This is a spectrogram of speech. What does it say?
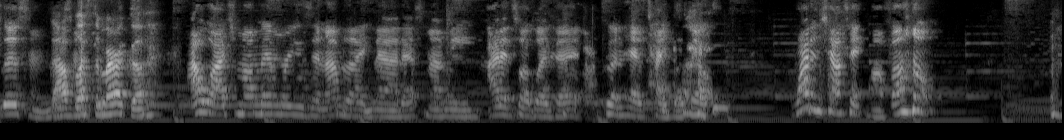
Listen, God listen. bless America. I watch my memories and I'm like, nah, that's not me. I didn't talk like that. I couldn't have typed like that. Why didn't y'all take my phone?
